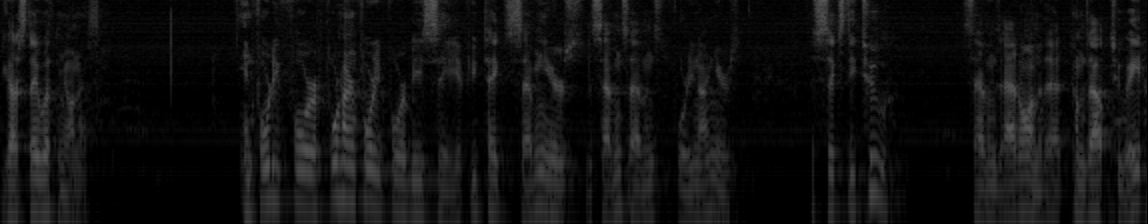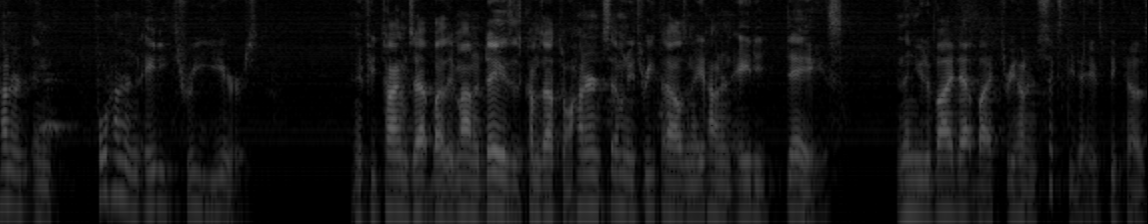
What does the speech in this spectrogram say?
You got to stay with me on this. In 44, 444 BC, if you take seven years, the seven sevens, 49 years, the 62 sevens add on to that, comes out to 800 and 483 years. And if you times that by the amount of days, it comes out to 173,880 days. And then you divide that by 360 days because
